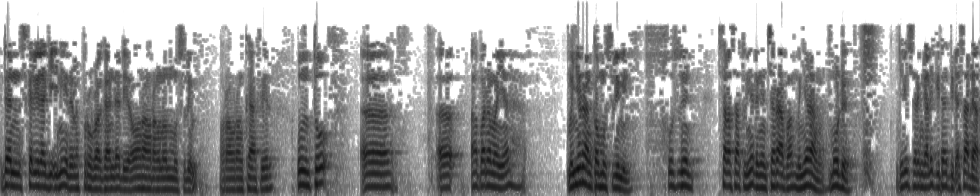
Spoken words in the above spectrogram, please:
Dan sekali lagi ini adalah propaganda dari orang-orang non Muslim, orang-orang kafir untuk uh, uh, apa namanya menyerang kaum muslimin khususnya salah satunya dengan cara apa menyerang mode jadi sering kali kita tidak sadar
